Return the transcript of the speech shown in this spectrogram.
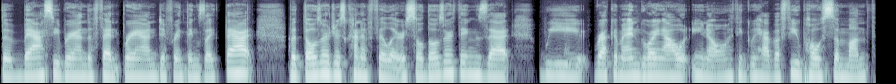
the Massey brand, the Fendt brand, different things like that. But those are just kind of fillers. So those are things that we recommend going out. You know, I think we have a few posts a month,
